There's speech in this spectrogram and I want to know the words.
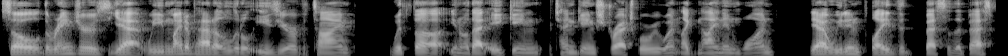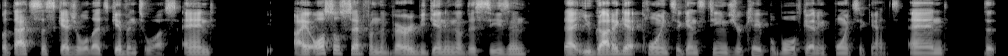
So the rangers yeah we might have had a little easier of a time with uh you know that eight game or 10 game stretch where we went like nine and one. Yeah we didn't play the best of the best but that's the schedule that's given to us. And i also said from the very beginning of this season that you got to get points against teams you're capable of getting points against and the,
